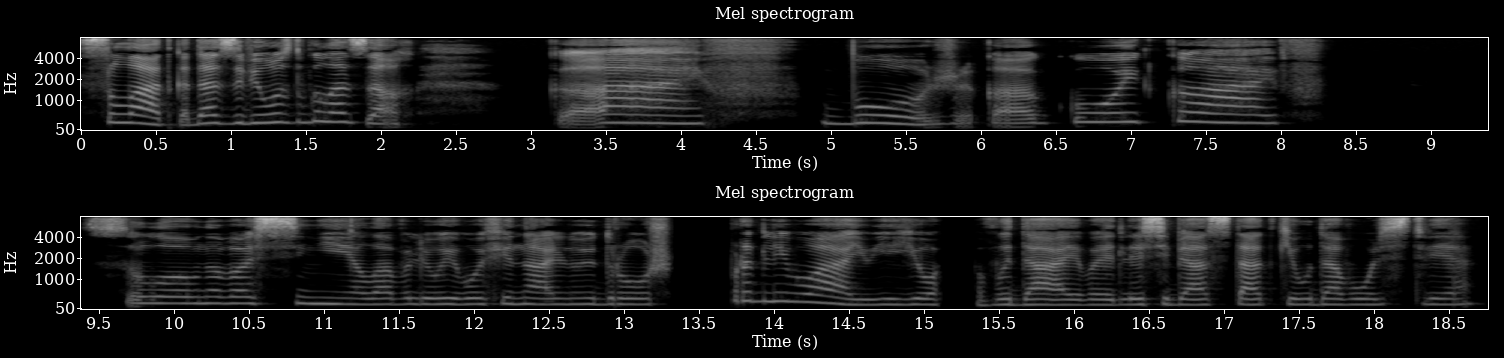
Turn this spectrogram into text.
сладко, до звезд в глазах. Кайф! Боже, какой кайф! Словно во сне ловлю его финальную дрожь, продлеваю ее, выдаивая для себя остатки удовольствия,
